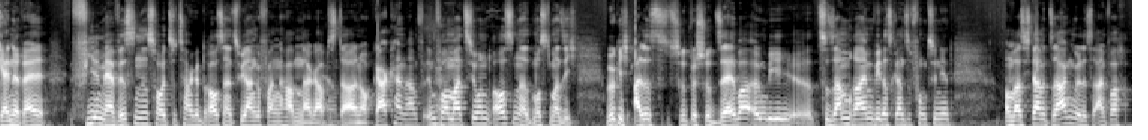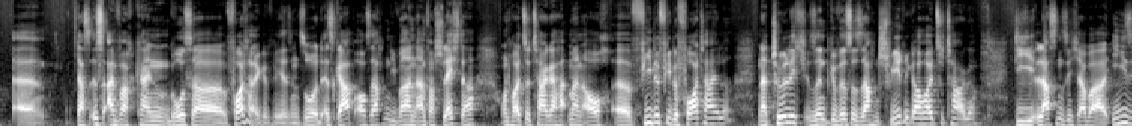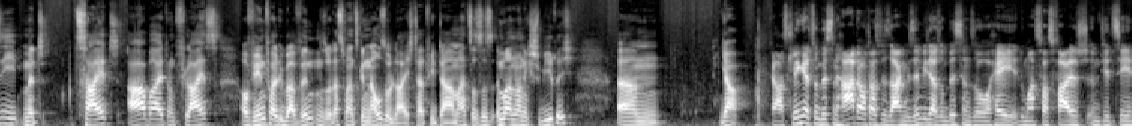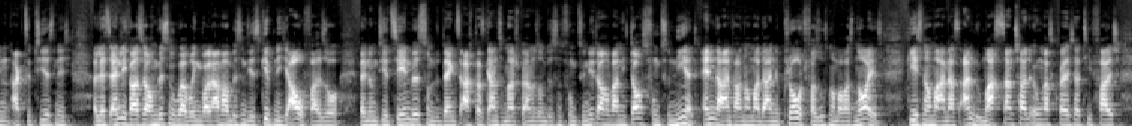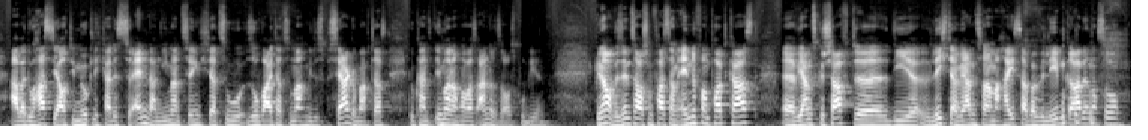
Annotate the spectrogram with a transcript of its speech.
Generell viel mehr Wissen ist heutzutage draußen. Als wir angefangen haben, da gab ja. es da noch gar keine Informationen draußen. Da musste man sich wirklich alles Schritt für Schritt selber irgendwie äh, zusammenreimen, wie das Ganze funktioniert. Und was ich damit sagen will, ist einfach, äh, das ist einfach kein großer Vorteil gewesen. So, es gab auch Sachen, die waren einfach schlechter und heutzutage hat man auch äh, viele, viele Vorteile. Natürlich sind gewisse Sachen schwieriger heutzutage, die lassen sich aber easy mit Zeit, Arbeit und Fleiß auf jeden Fall überwinden, sodass man es genauso leicht hat wie damals. Das ist immer noch nicht schwierig. Ähm, ja. Ja, es klingt jetzt so ein bisschen hart auch, dass wir sagen, wir sind wieder so ein bisschen so, hey, du machst was falsch und dir 10, akzeptier es nicht. Aber letztendlich, was wir auch ein bisschen rüberbringen wollen, einfach ein bisschen dieses Gib nicht auf. Also, wenn du im Tier 10 bist und du denkst, ach, das ganze Merch bei Amazon ein bisschen funktioniert auch einfach nicht, doch, es funktioniert. Ändere einfach nochmal deinen Approach, versuch nochmal was Neues. Geh es nochmal anders an. Du machst anscheinend irgendwas qualitativ falsch, aber du hast ja auch die Möglichkeit, es zu ändern. Niemand zwingt dich dazu, so weiterzumachen, wie du es bisher gemacht hast. Du kannst immer nochmal was anderes ausprobieren. Genau, wir sind jetzt auch schon fast am Ende vom Podcast. Äh, wir haben es geschafft. Äh, die Lichter werden zwar immer heißer, aber wir leben gerade noch so.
